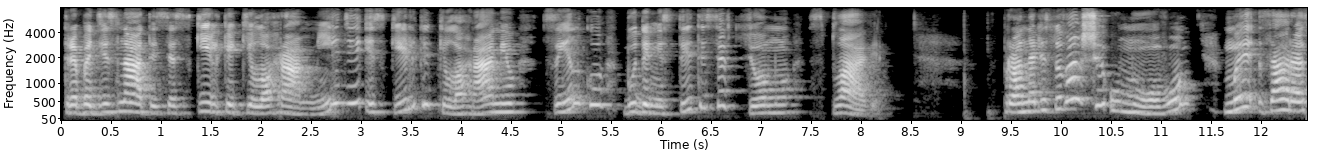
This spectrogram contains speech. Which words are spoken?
Треба дізнатися, скільки кілограм міді і скільки кілограмів цинку буде міститися в цьому сплаві. Проаналізувавши умову, ми зараз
